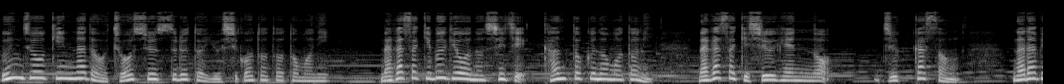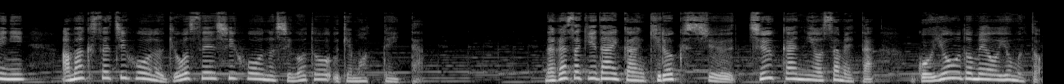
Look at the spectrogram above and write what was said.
運上金などを徴収するという仕事とともに長崎奉行の指示監督のもとに長崎周辺の十カ村並びに天草地方の行政司法の仕事を受け持っていた。長崎大官記録集中間に収めた御用止めを読むと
